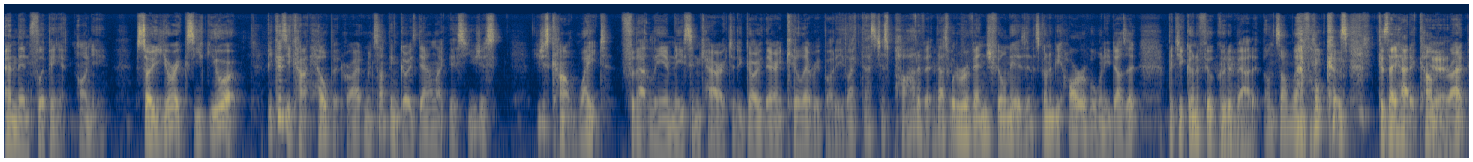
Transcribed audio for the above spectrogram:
and then flipping it on you. So you're you're because you can't help it, right? When something goes down like this, you just you just can't wait for that Liam Neeson character to go there and kill everybody. Like that's just part of it. That's what a revenge film is, and it's going to be horrible when he does it, but you're going to feel good mm. about it on some level because because they had it coming, yeah. right?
